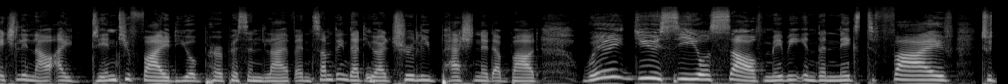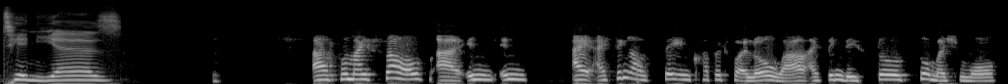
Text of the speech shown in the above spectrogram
actually now identified your purpose in life and something that you are truly passionate about, where do you see yourself maybe in the next five to ten years? Uh, for myself, uh, in in I, I think I'll stay in corporate for a little while. I think there's still so much more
